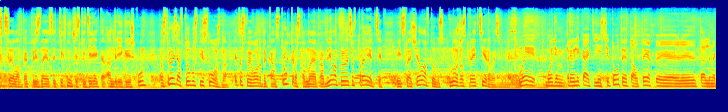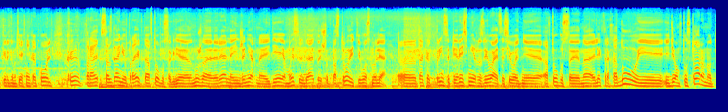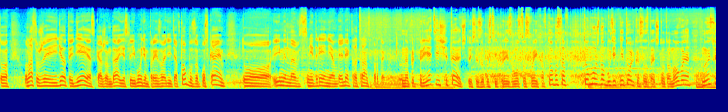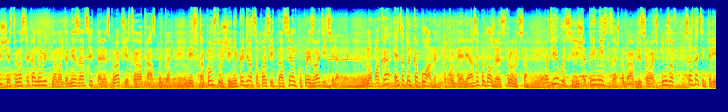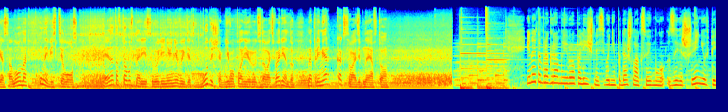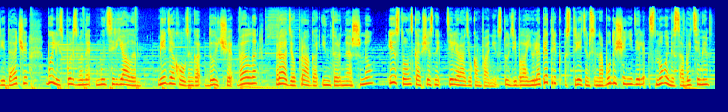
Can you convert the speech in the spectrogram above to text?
В целом, как признается технический директор Андрей Гришкун, построить автобус несложно. Это своего рода конструктор, основная проблема кроется в проекте. Ведь сначала автобус нужно спроектировать. Мы будем привлекать институты, Талтех, э, Таллина Кыргамтехника Коль к созданию проекта автобуса, где нужна реальная инженерная идея, мысль, да, то есть, чтобы построить его с нуля. Э, так как, в принципе, весь мир развивается сегодня автобусы на электроходу и идем в ту сторону, то у нас уже идет идея, скажем, да, если и будем производить автобус, запускаем, то именно с внедрением электротранспорта. На предприятии считают, что если запустить производство своих автобусов, то можно будет не только создать что-то новое, но и существенно сэкономить на модернизации таллинского общественного транспорта. Ведь в таком случае не придется платить наценку производителя. Но пока это только планы, а копия Лиаза продолжает строиться. Потребуется еще три месяца, чтобы облицевать кузов, создать интерьер салона и навести лоск. Этот автобус на рейсовую линию не выйдет. В будущем его планируют сдавать в аренду, например, как свадебное авто. И на этом программа «Европа лично» сегодня подошла к своему завершению. В передаче были использованы материалы медиахолдинга Deutsche Welle, радио Прага International и эстонской общественной телерадиокомпании. В студии была Юлия Петрик. Встретимся на будущей неделе с новыми событиями.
